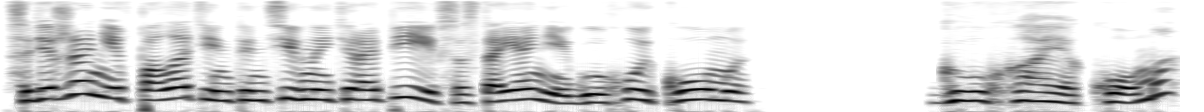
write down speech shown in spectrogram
содержание в палате интенсивной терапии в состоянии глухой комы». «Глухая кома?»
